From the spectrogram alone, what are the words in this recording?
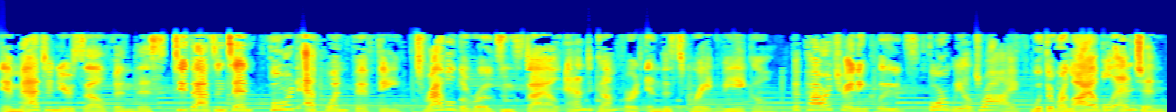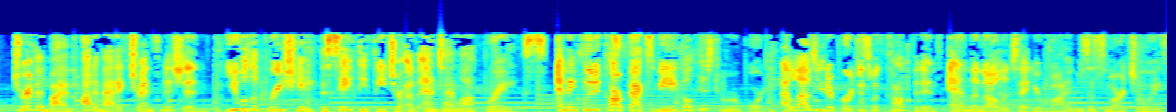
Imagine yourself in this 2010 Ford F-150. Travel the roads in style and comfort in this great vehicle. The powertrain includes four-wheel drive with a reliable engine driven by an automatic transmission. You will appreciate the safety feature of anti-lock brakes. An included Carfax vehicle history report allows you to purchase with confidence and the knowledge that your buy was a smart choice.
